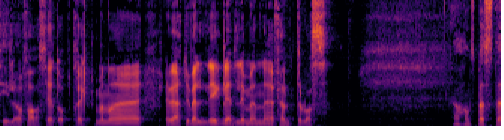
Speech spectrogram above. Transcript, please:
tidligere fase i et opptrekk, men uh, leverte jo veldig gledelig med en femteplass. Ja, hans beste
